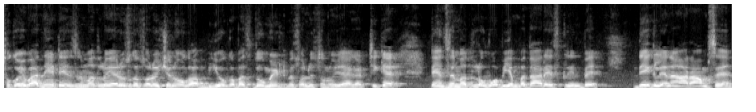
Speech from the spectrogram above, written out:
तो कोई बात नहीं टेंशन मत लो यार, उसका सॉल्यूशन होगा, अभी होगा, बस दो मिनट में सॉल्यूशन हो जाएगा, ठीक है? टेंशन मत लो, वो अभी हम बता रहे हैं स्क्रीन पे। देख लेना आराम से,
